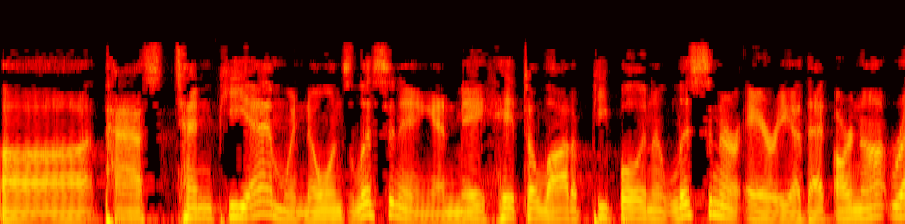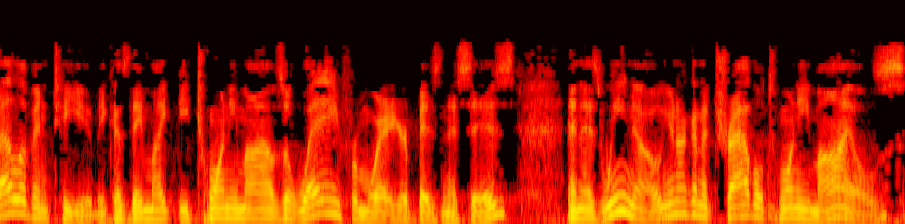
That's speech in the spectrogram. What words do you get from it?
uh, past 10 p.m. when no one's listening and may hit a lot of people in a listener area that are not relevant to you because they might be 20 miles away from where your business is. And as we know, you're not going to travel 20 miles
